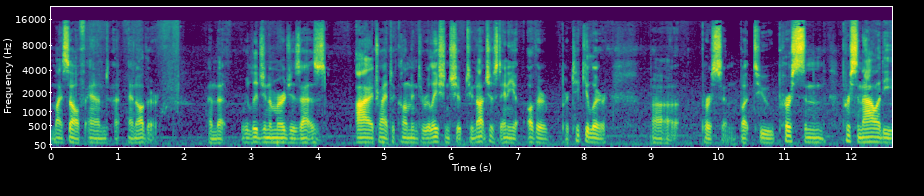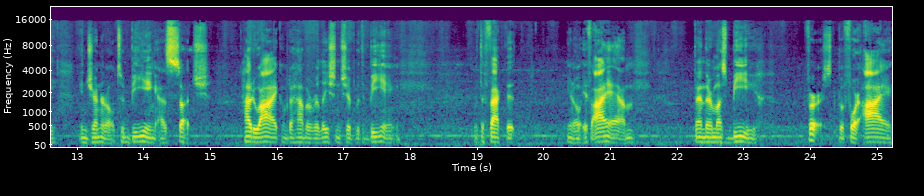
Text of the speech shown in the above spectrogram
myself and an other and that religion emerges as I try to come into relationship to not just any other particular uh, person, but to person personality in general, to being as such. How do I come to have a relationship with being? With the fact that, you know, if I am, then there must be first before I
